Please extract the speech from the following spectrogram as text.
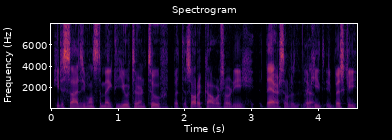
he decides he wants to make the U-turn too. But this other car was already there, so th- like he it basically,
